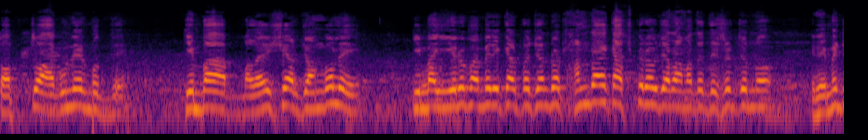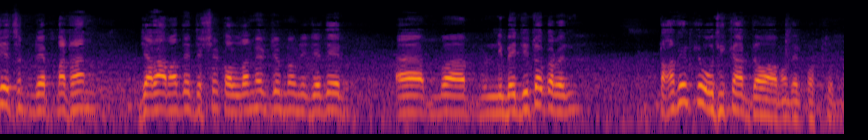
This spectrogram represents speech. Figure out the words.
তপ্ত আগুনের মধ্যে, কিংবা মালয়েশিয়ার জঙ্গলে, কিংবা ইউরোপ, আমেরিকার প্রচণ্ড ঠান্ডায় কাজ করেও যারা আমাদের দেশের জন্য রেমেডিস পাঠান, যারা আমাদের দেশের কল্যাণের জন্য নিজেদের নিবেদিত করেন, তাদেরকে অধিকার দেওয়া আমাদের কর্তব্য।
